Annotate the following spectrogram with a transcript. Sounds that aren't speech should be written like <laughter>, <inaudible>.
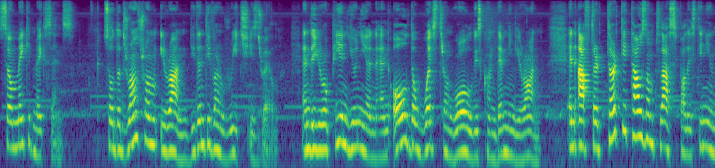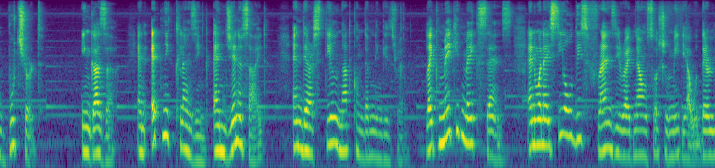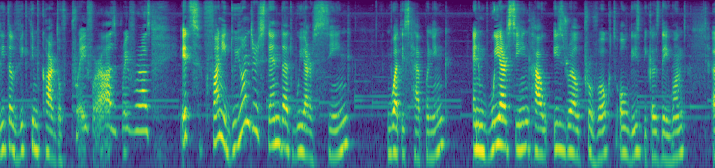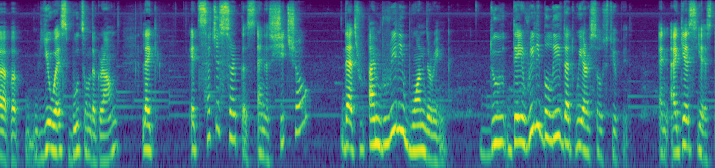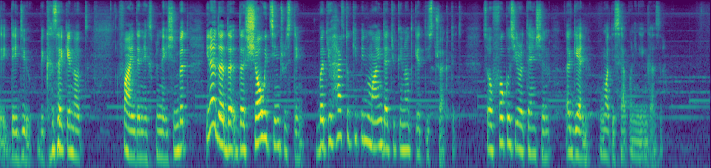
so make it make sense. So the drones from Iran didn't even reach Israel. And the European Union and all the Western world is condemning Iran. And after 30,000 plus Palestinians butchered in Gaza, and ethnic cleansing and genocide, and they are still not condemning Israel. Like, make it make sense. And when I see all this frenzy right now on social media with their little victim card of pray for us, pray for us, it's funny. Do you understand that we are seeing what is happening? And we are seeing how Israel provoked all this because they want uh, US uh, boots on the ground. Like, it's such a circus and a shit show that I'm really wondering do they really believe that we are so stupid? And I guess yes, they, they do, <laughs> because I cannot find an explanation. But you know, the, the, the show it's interesting, but you have to keep in mind that you cannot get distracted. So focus your attention again on what is happening in Gaza.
